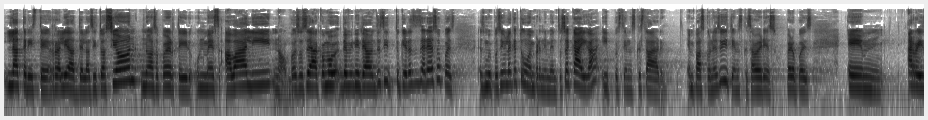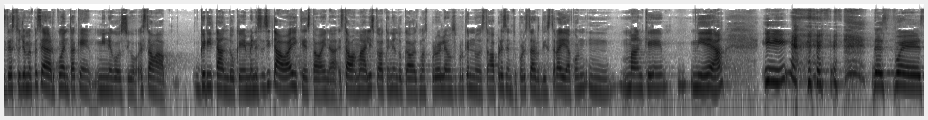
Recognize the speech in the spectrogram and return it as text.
la triste realidad de la situación, no vas a poderte ir un mes a Bali, no, pues o sea, como definitivamente si tú quieres hacer eso, pues es muy posible que tu emprendimiento se caiga y pues tienes que estar en paz con eso y tienes que saber eso. Pero pues eh, a raíz de esto yo me empecé a dar cuenta que mi negocio estaba gritando que me necesitaba y que esta vaina estaba mal y estaba teniendo cada vez más problemas porque no estaba presente por estar distraída con un man que ni idea. Y después,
